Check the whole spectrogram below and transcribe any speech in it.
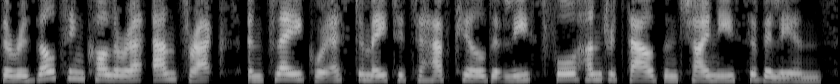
The resulting cholera, anthrax, and plague were estimated to have killed at least 400,000 Chinese civilians.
